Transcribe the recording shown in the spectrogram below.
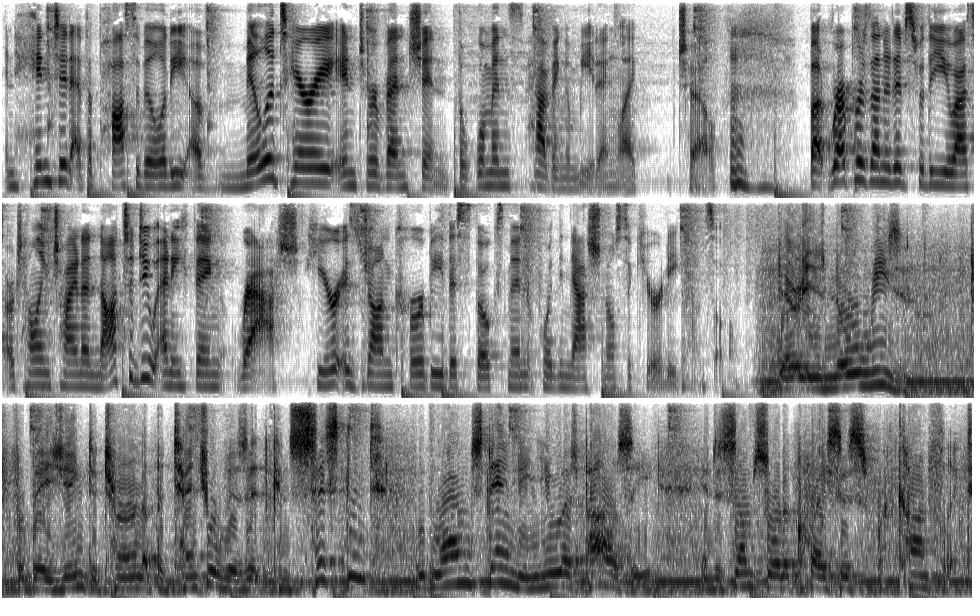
and hinted at the possibility of military intervention. The woman's having a meeting, like, chill. But representatives for the US are telling China not to do anything rash. Here is John Kirby, the spokesman for the National Security Council. There is no reason for Beijing to turn a potential visit consistent with long-standing U.S. policy into some sort of crisis or conflict.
